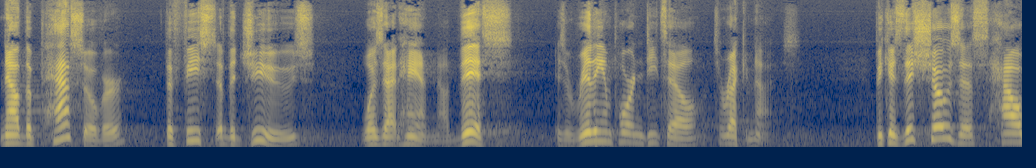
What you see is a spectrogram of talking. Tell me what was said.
Now, the Passover, the feast of the Jews, was at hand. Now, this is a really important detail to recognize because this shows us how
